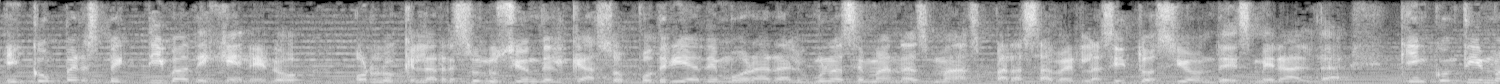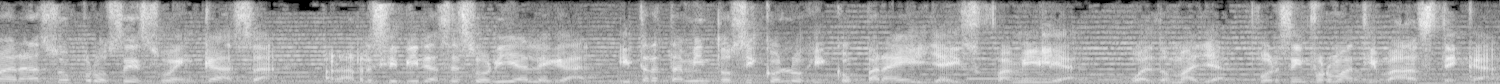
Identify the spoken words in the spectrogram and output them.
y con perspectiva de género, por lo que la resolución del caso podría demorar algunas semanas más para saber la situación de Esmeralda, quien continuará su proceso en casa para asesoría legal y tratamiento psicológico para ella y su familia. Waldo Maya, Fuerza Informativa Azteca.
